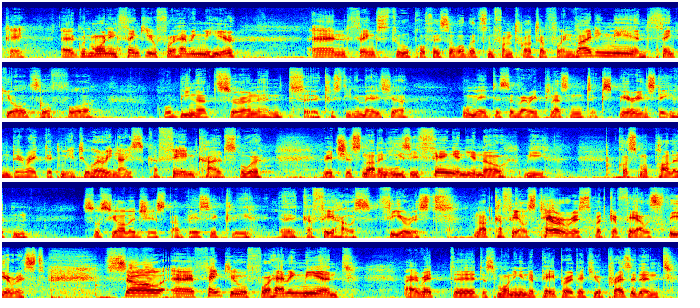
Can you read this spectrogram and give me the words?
Okay. Uh, good morning. Thank you for having me here. And thanks to Professor Robertson von Trotha for inviting me. And thank you also for Robina Zörn and uh, Christine Melcher, who made this a very pleasant experience. They even directed me to a very nice cafe in Karlsruhe, which is not an easy thing. And you know, we cosmopolitan sociologists are basically uh, cafe house theorists. Not cafe house terrorists, but cafe house theorists. So uh, thank you for having me. And I read uh, this morning in the paper that your president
